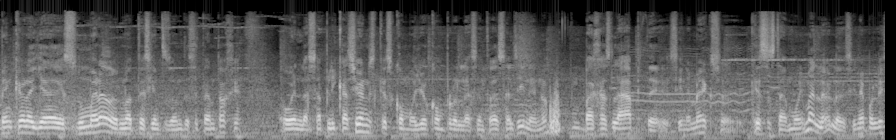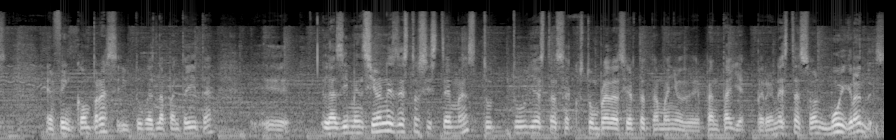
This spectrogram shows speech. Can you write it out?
ven que ahora ya es numerado, no te sientes donde se te antoje o en las aplicaciones, que es como yo compro las entradas al cine, ¿no? Bajas la app de Cinemex, que esa está muy mala, la de Cinepolis. En fin, compras y tú ves la pantallita. Eh, las dimensiones de estos sistemas, tú, tú ya estás acostumbrado a cierto tamaño de pantalla, pero en estas son muy grandes.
